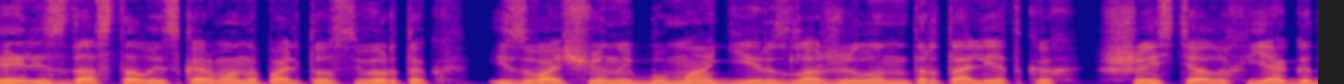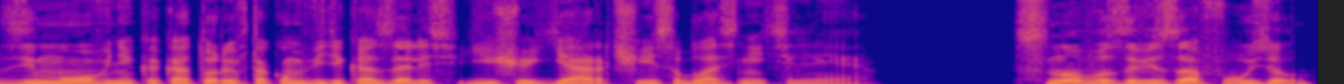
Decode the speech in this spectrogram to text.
Элис достала из кармана пальто сверток из вощеной бумаги и разложила на тарталетках шесть алых ягод зимовника, которые в таком виде казались еще ярче и соблазнительнее. Снова завязав узел,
